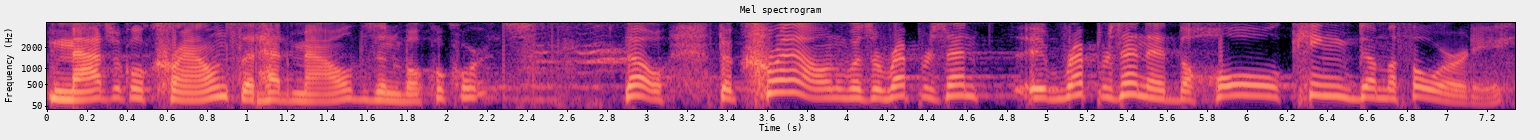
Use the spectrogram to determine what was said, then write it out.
magical crowns that had mouths and vocal cords? No, the crown was a represent, it represented the whole kingdom authority.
